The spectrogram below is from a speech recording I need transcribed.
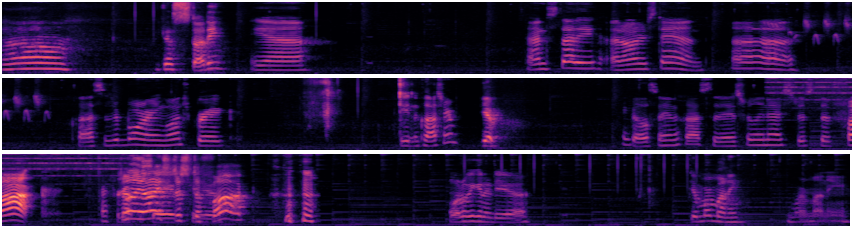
Uh, I guess study. Yeah. Time to study. I don't understand. Ah. Classes are boring. Lunch break. Eat in the classroom? Yep. I think I'll stay in the class today. It's really nice just to fuck. I It's forgot really to nice just to fuck. what are we gonna do? Get more money. More money.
